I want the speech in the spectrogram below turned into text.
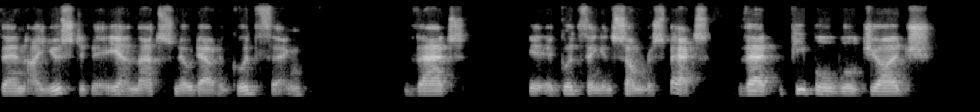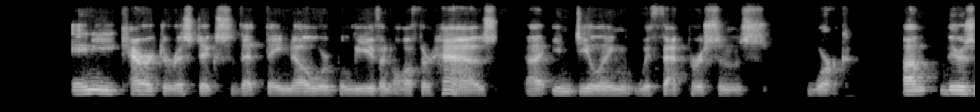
than I used to be, and that's no doubt a good thing. That a good thing in some respects, that people will judge any characteristics that they know or believe an author has uh, in dealing with that person's work. Um, there's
